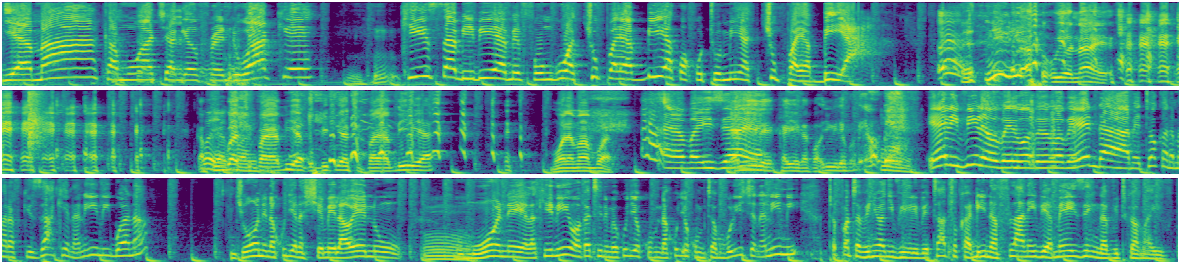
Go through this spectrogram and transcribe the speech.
jamaa kamwacha girlfriend wake. Kisa bibia amefungua chupa ya bia kwa kutumia chupa ya bia. Huyo naye. Kafungua chupa ya bia kupitia chupa ya bia. Mwona mambo haya? haya maisha Yaani ile kaiweka kwa juu ile kwa- yaani vile wame- wame- wameenda ametoka na marafiki zake na nini bwana njooni nakuja na shemela wenu. Mm. umuone lakini wakati nimekuja kum, nakuja kumtambulisha na nini tutapata vinywaji viwili vitatu kadina fulani hivi amazing na vitu kama hivyo.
